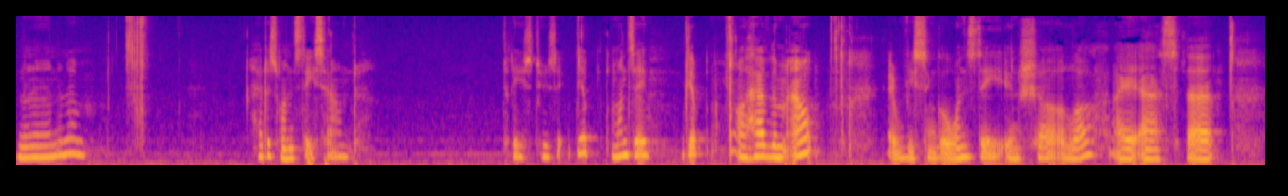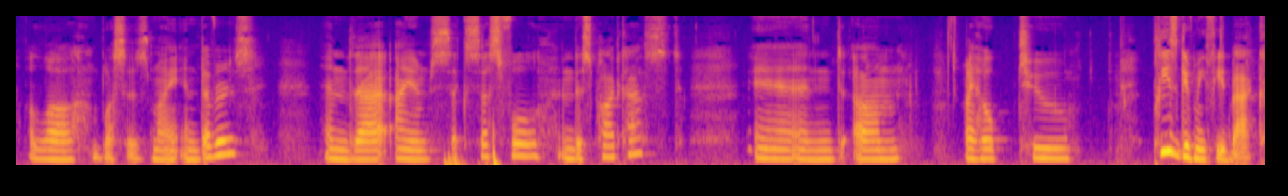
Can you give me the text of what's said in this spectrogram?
No, no, no. How does Wednesday sound? Today's Tuesday. Yep, Wednesday. Yep, I'll have them out every single Wednesday, inshallah. I ask that Allah blesses my endeavors and that I am successful in this podcast and um, I hope to please give me feedback.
